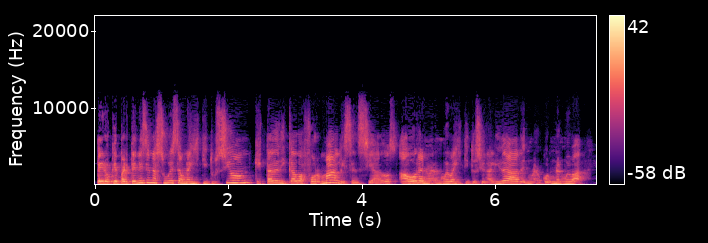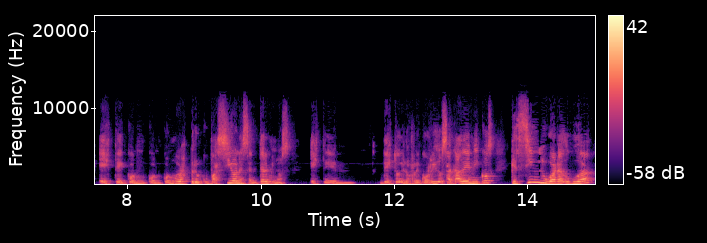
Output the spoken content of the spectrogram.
pero que pertenecen a su vez a una institución que está dedicado a formar licenciados, ahora en una nueva institucionalidad, con una nueva, este, con, nuevas preocupaciones en términos este, de esto de los recorridos académicos, que sin lugar a duda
